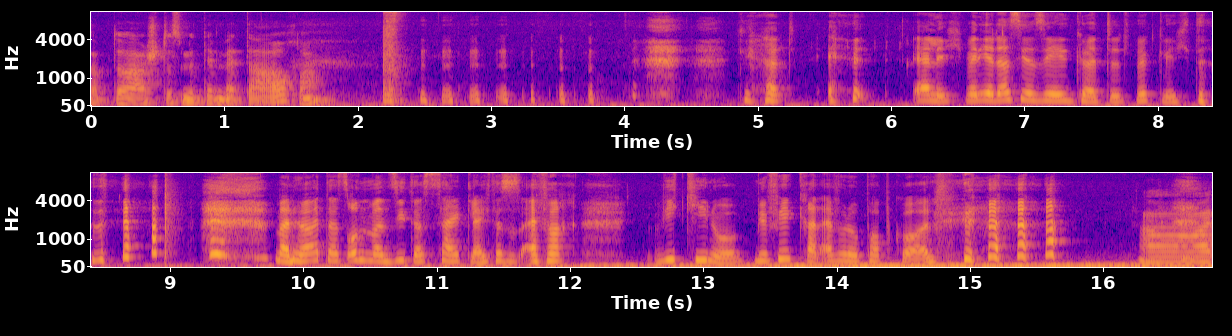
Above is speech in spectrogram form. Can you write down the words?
ob du hast das mit dem Wetter auch, hm? Die hat, ehrlich, wenn ihr das hier sehen könntet, wirklich. Das, man hört das und man sieht das zeitgleich. Das ist einfach wie Kino. Mir fehlt gerade einfach nur Popcorn. Oh,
